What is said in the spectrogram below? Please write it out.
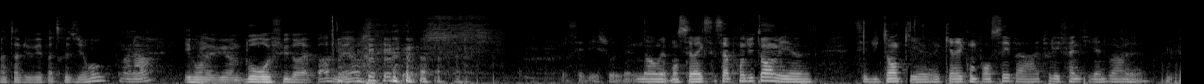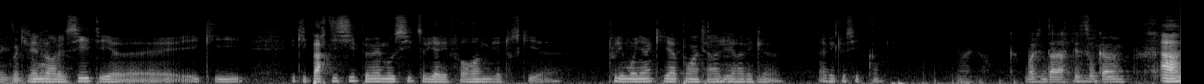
interviewer Patrice Giraud. Voilà. Et on a eu un beau refus de réparc d'ailleurs. C'est des choses. Non, mais bon, c'est vrai que ça, ça prend du temps, mais euh, c'est du temps qui est, euh, qui est récompensé par tous les fans qui viennent voir le, qui viennent voir le site et, euh, et qui et qui participent même au site via les forums, via tout ce qui, euh, tous les moyens qu'il y a pour interagir Mhm. avec euh, avec le site. Quoi. Moi j'ai une dernière question quand même. Ah.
